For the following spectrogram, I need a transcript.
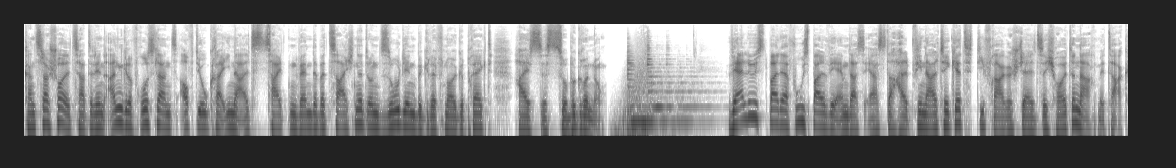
Kanzler Scholz hatte den Angriff Russlands auf die Ukraine als Zeitenwende bezeichnet und so den Begriff neu geprägt, heißt es zur Begründung. Wer löst bei der Fußball-WM das erste Halbfinalticket? Die Frage stellt sich heute Nachmittag.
